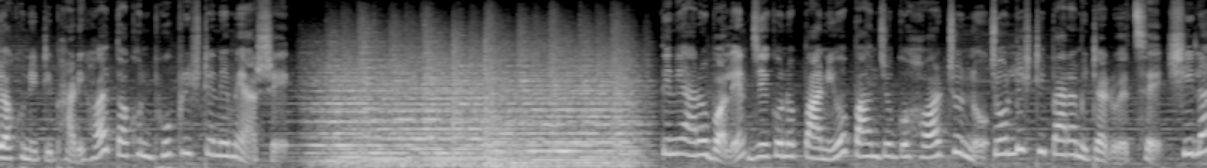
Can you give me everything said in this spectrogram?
যখন এটি ভারী হয়, তখন ভূপৃষ্ঠে নেমে আসে। তিনি আরও বলেন যে কোনো পানীয় পানযোগ্য হওয়ার জন্য চল্লিশটি প্যারামিটার রয়েছে। শিলা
